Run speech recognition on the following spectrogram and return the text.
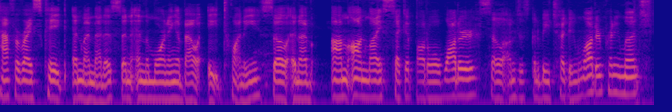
half a rice cake, and my medicine in the morning about 8.20. So, and I've, I'm on my second bottle of water, so I'm just going to be chugging water pretty much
